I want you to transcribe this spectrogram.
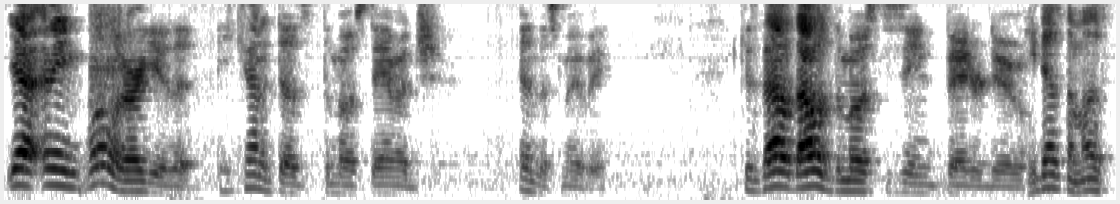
Yeah, I mean, one would argue that he kind of does the most damage in this movie, because that that was the most you've seen Vader do, He does the most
